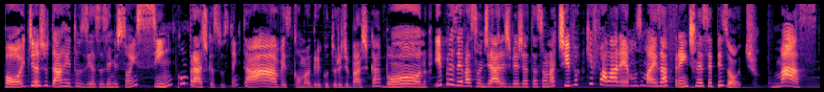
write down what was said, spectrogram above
pode ajudar a reduzir essas emissões, sim, com práticas sustentáveis, como agricultura de baixo carbono e preservação de áreas de vegetação nativa, que falaremos mais à frente nesse episódio. Mas,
